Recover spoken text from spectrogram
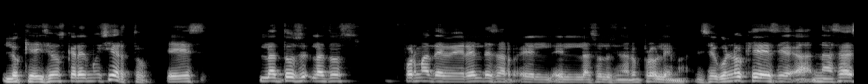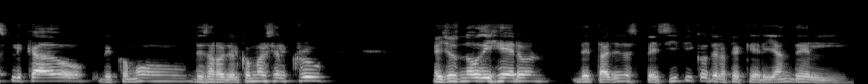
lo que dice Oscar es muy cierto. Es las dos, las dos formas de ver el, el, la solucionar un problema. Según lo que NASA ha explicado de cómo desarrolló el Commercial Crew, ellos no dijeron detalles específicos de lo que querían del,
